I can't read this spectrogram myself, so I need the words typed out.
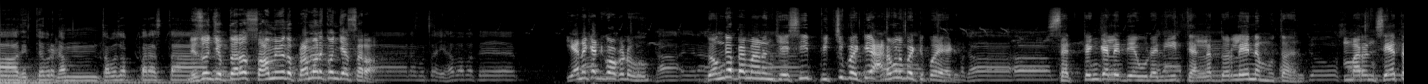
ఆదిత్యవృఢం తమస పరస్తా నిజం చెప్తారా? స్వామి మీద ప్రమాణకం చేస్తారా? వెనకటికి ఒకడు దొంగ ప్రమాణం చేసి పిచ్చి పట్టి అడవులు పట్టిపోయాడు. సత్యం గల దేవుడని తెల్ల దొరలే నమ్ముతారు. మరం చేత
